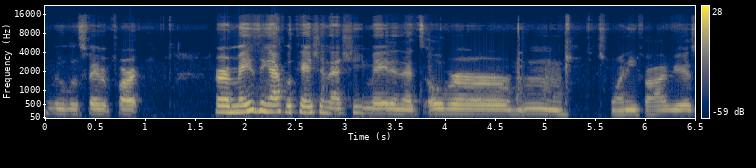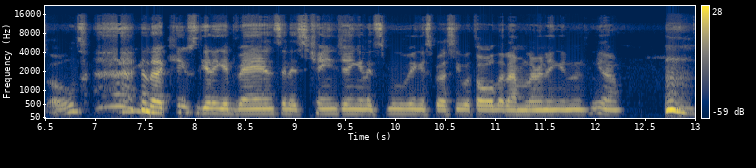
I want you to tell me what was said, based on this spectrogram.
Lulu's favorite part. Her amazing application that she made and that's over mm, 25 years old and that keeps getting advanced and it's changing and it's moving, especially with all that I'm learning and you know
